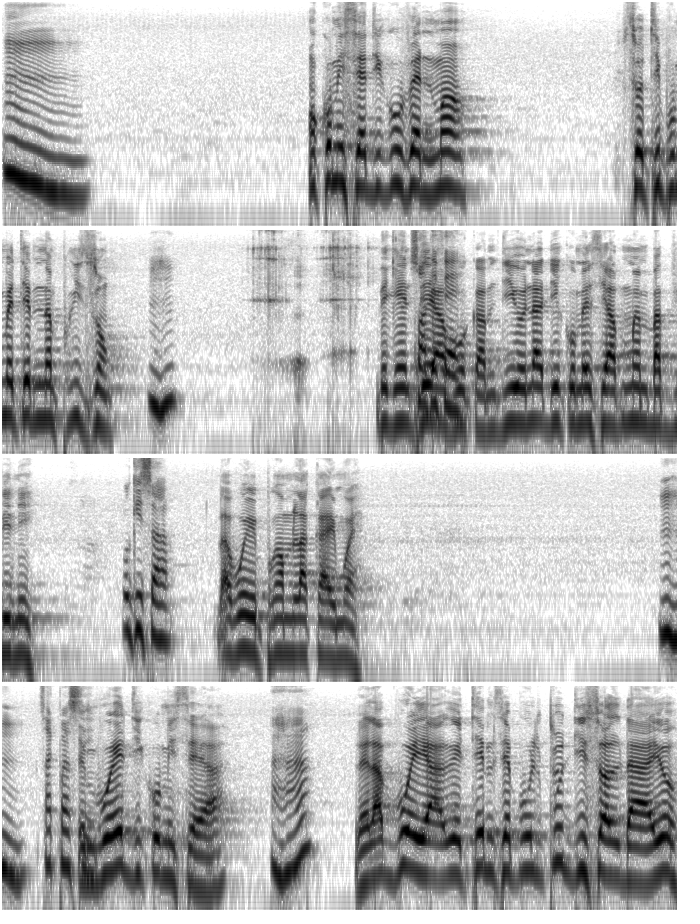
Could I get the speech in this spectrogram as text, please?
Hmm. Un commissaire du gouvernement sorti pour mettre dans la prison. Mhm. De gen Soit deux de fait. avocats, me dit, on a dit commissaire, moi, je vais venir. Pour qui ça? La voie prendre la caille, moi. Mhm. Ça qui passe. Et me dit commissaire, Ah. là, la voie arrêté, c'est pour tous les soldats, yo.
